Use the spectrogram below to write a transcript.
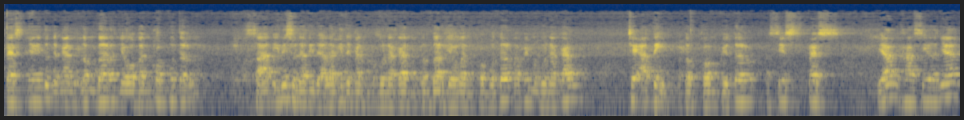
tesnya itu dengan lembar jawaban komputer. Saat ini sudah tidak lagi dengan menggunakan lembar jawaban komputer tapi menggunakan CAT atau Computer Assist Test yang hasilnya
